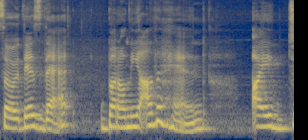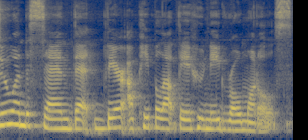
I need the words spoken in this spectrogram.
So there's that. But on the other hand, I do understand that there are people out there who need role models.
